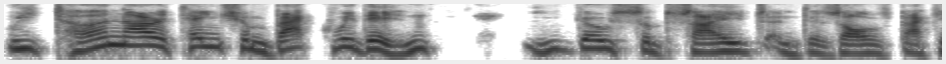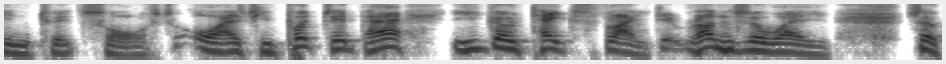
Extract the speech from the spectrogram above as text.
we turn our attention back within, ego subsides and dissolves back into its source. Or as he puts it there, ego takes flight, it runs away. So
